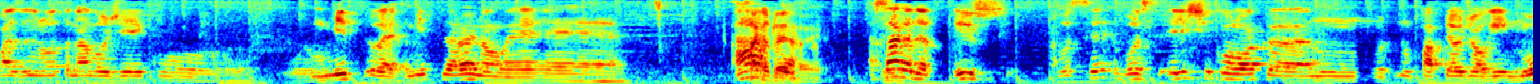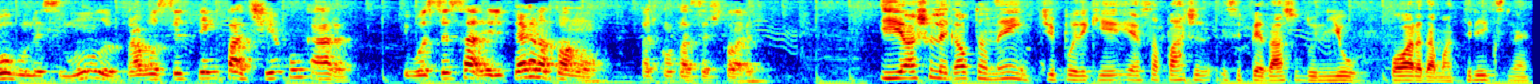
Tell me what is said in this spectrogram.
fazendo outra analogia aí com o, o mito. É, mito do herói não, é. é a saga ah, do herói. A saga do herói, isso. Você, você, eles te colocam no, no papel de alguém novo nesse mundo para você ter empatia com o cara. E você sabe, ele pega na tua mão pra te contar essa história. E acho legal também, tipo, que essa parte, esse pedaço do Neo fora da Matrix, né?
